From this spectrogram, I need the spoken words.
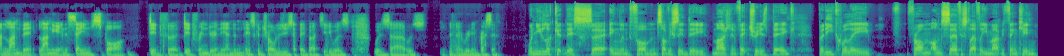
and landed it, landing it in the same spot did for did for India in the end. And his control, as you say, Bertie, was was uh, was you know really impressive. When you look at this uh, England performance, obviously the margin of victory is big, but equally, from on surface level, you might be thinking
